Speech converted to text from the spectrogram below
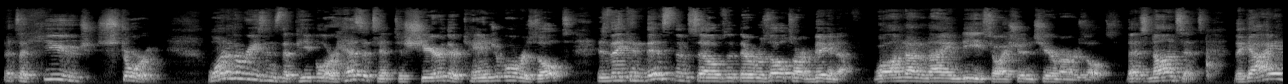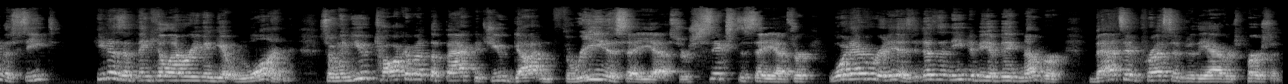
That's a huge story. One of the reasons that people are hesitant to share their tangible results is they convince themselves that their results aren't big enough well, I'm not an IMD, so I shouldn't share my results. That's nonsense. The guy in the seat, he doesn't think he'll ever even get one. So when you talk about the fact that you've gotten three to say yes, or six to say yes, or whatever it is, it doesn't need to be a big number. That's impressive to the average person.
